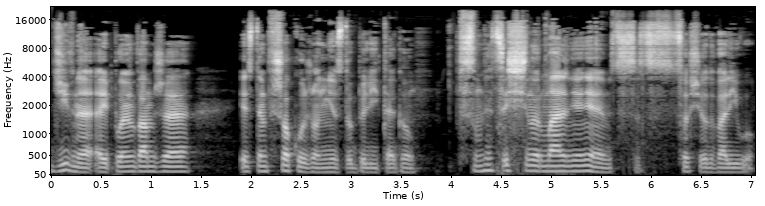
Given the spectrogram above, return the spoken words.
Dziwne, ej, powiem wam, że jestem w szoku, że oni nie zdobyli tego. W sumie coś normalnie, nie wiem, c- c- co się odwaliło.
